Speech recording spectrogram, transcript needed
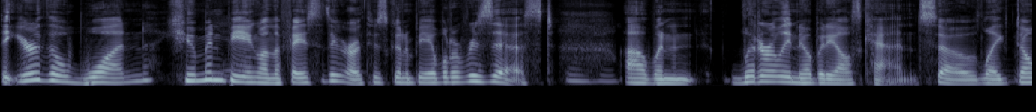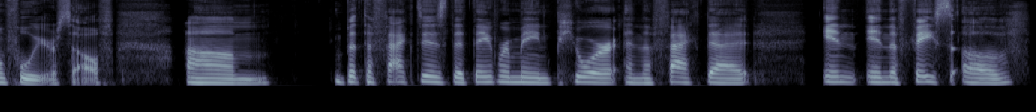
that you're the one human Yeah. being on the face of the earth who's going to be able to resist Mhm. uh, when literally nobody else can. So, like, don't fool yourself. Um, but the fact is that they remain pure and the fact that in in the face of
